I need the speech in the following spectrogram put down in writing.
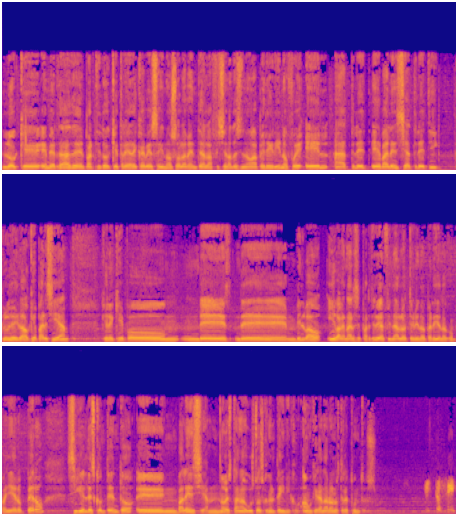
lo que en verdad el partido que traía de cabeza y no solamente al aficionado sino a Pellegrino fue el eh, Valencia Athletic Club de Bilbao que parecía que el equipo mm, de, Bilbao iba a ganar ese partido y al final lo terminó perdiendo compañero. Pero sigue el descontento en Valencia. No están a gustos con el técnico, aunque ganaron los tres puntos. Esto sí,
